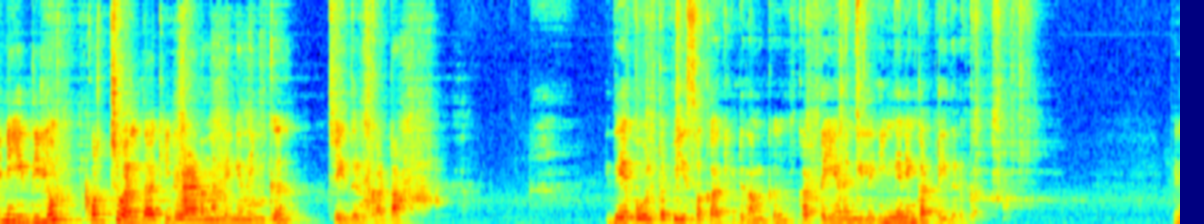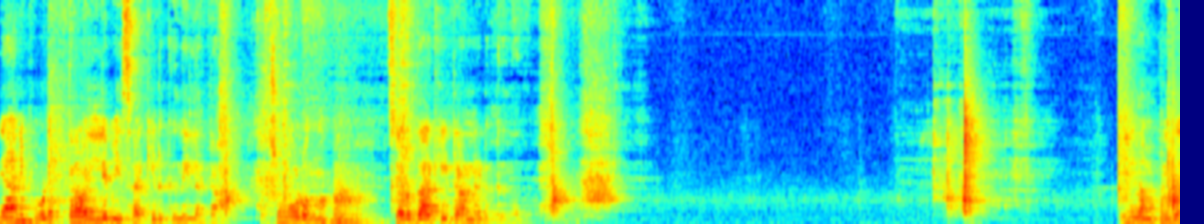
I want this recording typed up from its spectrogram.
ഇനി ഇതിലും കുറച്ച് വലുതാക്കിയിട്ട് വേണമെന്നുണ്ടെങ്കിൽ നിങ്ങൾക്ക് ചെയ്തെടുക്കാം കേട്ടോ. ഇതേപോലത്തെ പീസൊക്കെ ആക്കിയിട്ട് നമുക്ക് കട്ട് ചെയ്യണമെങ്കിൽ ഇങ്ങനെയും കട്ട് ചെയ്തെടുക്കാം. ഞാനിപ്പോൾ ഇവിടെ ഇത്ര വലിയ പീസാക്കി എടുക്കുന്നില്ല കേട്ടോ. കുറച്ചും കൂടെ ഒന്ന് ചെറുതാക്കിയിട്ടാണ് എടുക്കുന്നത്. ഇനി നമുക്കിത്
